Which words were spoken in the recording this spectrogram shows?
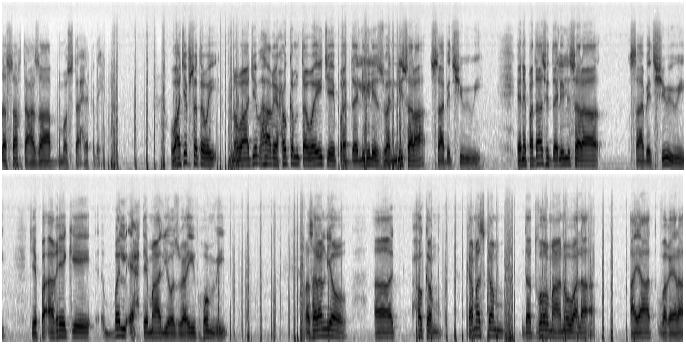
د سخت عذاب مستحق دی. واجب څه ته وایي؟ نو واجب هغه حکم ته وایي چې په دلیل ظني سره ثابت شوي وي یعنې په داسې دلیل سره ثابت شوي وي چې په هغې کې بل احتمال يو ضعيف هم وي مثلا يو حکم کم از کم د دوو معنو والا آيات وغيره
